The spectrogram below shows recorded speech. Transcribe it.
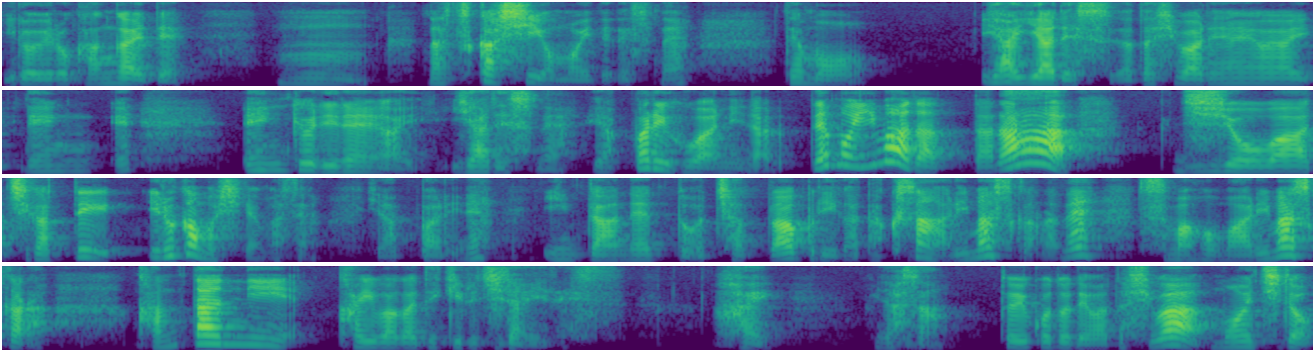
いろいろ考えてうん懐かしい思い出ですね。でもいや嫌です。私は恋愛恋え遠距離恋愛嫌ですね。やっぱり不安になる。でも今だったら事情は違っているかもしれません。やっぱりねインターネットチャットアプリがたくさんありますからね。スマホもありますから簡単に会話ができる時代です。はい。皆さん。ということで私はもう一度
